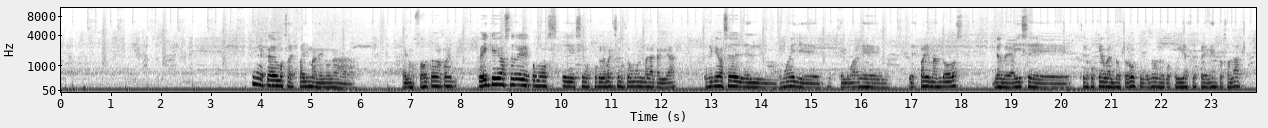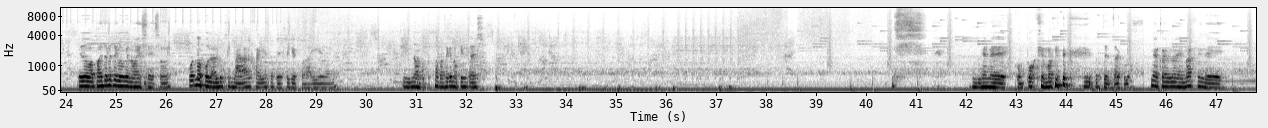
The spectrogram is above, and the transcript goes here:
Y acá vemos a Spider-Man en una. en un sótano. Creí que iba a ser eh, como. Eh, porque la que se mostró muy mala calidad. Pensé que iba a ser el, muelle, el lugar de, Spider-Man 2, desde ahí se, se refugiaba el Doctor Octopus, ¿no? donde construía su experimento solar. Pero aparentemente creo que no es eso, ¿eh? Pues no por las luces naranja y eso, pensé que por ahí era. Y no, no, parece que no pinta eso. meme con Pokémon, los tentáculos. Mira, acá hay una imagen de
